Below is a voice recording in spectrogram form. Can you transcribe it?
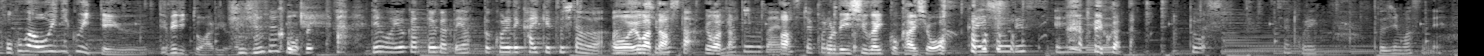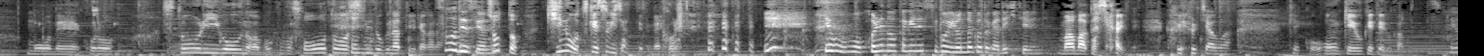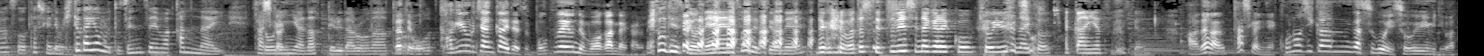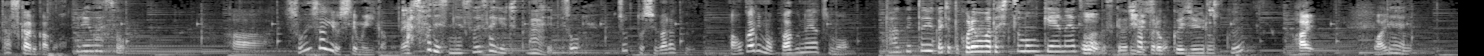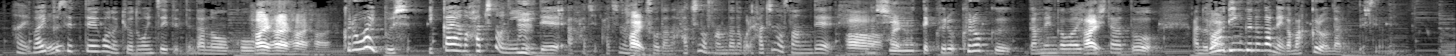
ここが追いにくいっていうデメリットはあるよね。こあ、でもよかったよかった。やっとこれで解決したのは安心しました。よかった。ありがとうございます。じゃこれ。これで一周が一個解消。解消です。えー、よかった。と、じゃあこれ、閉じますね。もうね、この、ストーリーを追うのが僕も相当しんどくなっていたから。そうですよね。ちょっと機能つけすぎちゃってるね、これ。でももうこれのおかげですごいいろんなことができてるね。まあまあ確かにね。かげるちゃんは結構恩恵を受けてるかも。それはそう。確かにでも人が読むと全然わかんないストーリーにはなってるだろうなとだって影るちゃん書いたやつ僕が読んでもわかんないからね。そうですよね。そうですよね。だから私説明しながらこう共有しないとあかんやつですよね。あ、だから確かにね、この時間がすごいそういう意味では助かるかも。それはそう。ああ、そういう作業してもいいかもね。あ、そうですね。そういう作業ちょっと欲しいですね、うん、ちょっとしばらく。あ、他にもバグのやつも。バグというか、ちょっとこれもまた質問系のやつなんですけど、シャープ 66? はい。ワイプ。はい、ワイプ設定後の挙動についてって、あの、こう、はいはいはいはい。黒ワイプ一回あの8の2で、うん、あ、8、8の2、はい、そうだな、8の3だな、これ、8の3で、あのシューって黒,、黒く画面がワイプした後、はい、あの、ローディングの画面が真っ黒になるんですよね。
